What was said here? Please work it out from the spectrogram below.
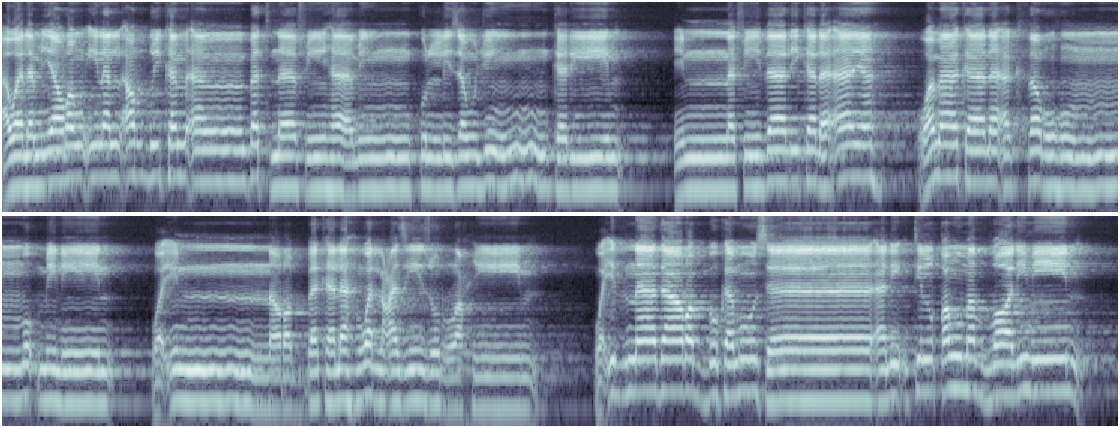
اولم يروا إلى الأرض كم انبتنا فيها من كل زوج كريم ان في ذلك لايه وما كان اكثرهم مؤمنين وان ربك لهو العزيز الرحيم واذ نادى ربك موسى ان ائت القوم الظالمين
